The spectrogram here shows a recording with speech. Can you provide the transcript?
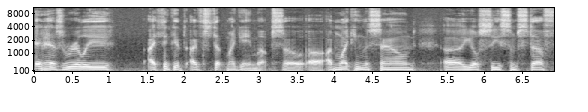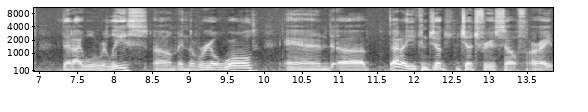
It has really I think it, I've stepped my game up. So uh, I'm liking the sound. Uh, you'll see some stuff that I will release um, in the real world, and uh, that you can judge judge for yourself. All right.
